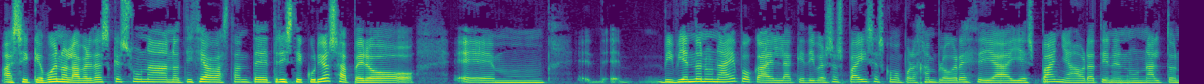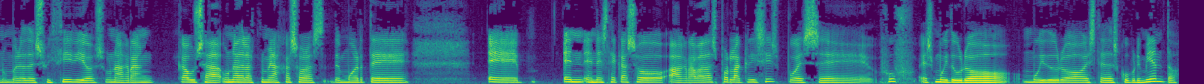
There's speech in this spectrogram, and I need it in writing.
Así que bueno, la verdad es que es una noticia bastante triste y curiosa, pero em, eh, viviendo en una época en la que diversos países, como por ejemplo Grecia y España, ahora tienen un alto número de suicidios, una gran causa, una de las primeras causas de muerte. eh, en, en este caso agravadas por la crisis, pues eh, uf, es muy duro, muy duro este descubrimiento.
